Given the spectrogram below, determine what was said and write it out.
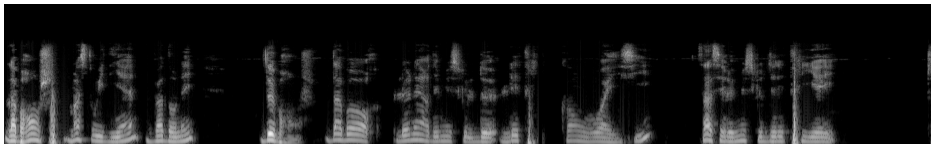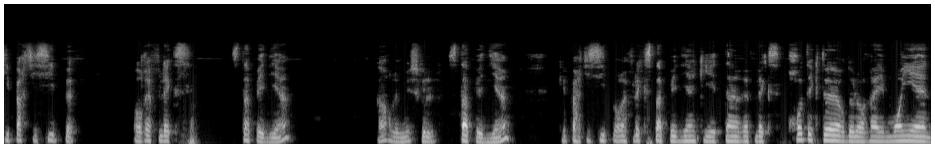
la branche mastoïdienne va donner deux branches. D'abord, le nerf des muscles de l'étrier qu'on voit ici. Ça, c'est le muscle de l'étrier qui participe au réflexe stapédien. Le muscle stapédien qui participe au réflexe stapédien qui est un réflexe protecteur de l'oreille moyenne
